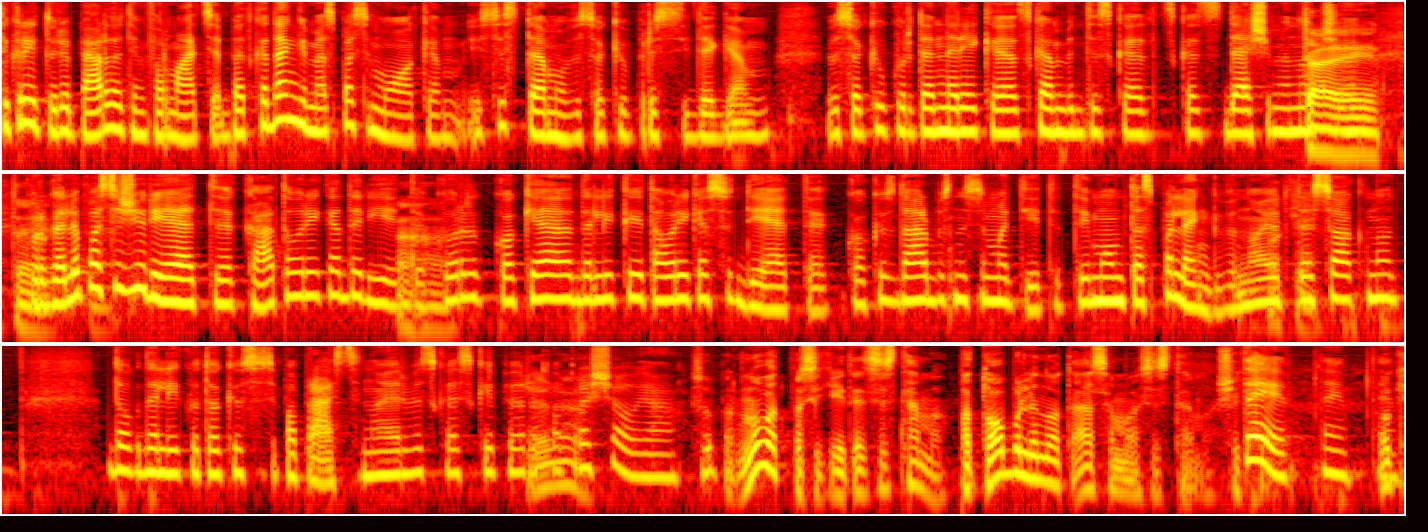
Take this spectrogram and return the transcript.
tikrai turi perduoti informaciją, bet kadangi mes pasimokėm, į sistemų visokių prisidėgiam, visokių, kur ten nereikia skambintis kas, kas 10 minučių, Taip, taip. kur gali pasižiūrėti, ką tau reikia daryti, Aha. Kur kokie dalykai tau reikia sudėti, kokius darbus nusimatyti. Tai mums tas palengvino ir Okay. okay. tiesiog, nu, daug dalykų tokių susipaprastino ir viskas kaip ir Ir- paprasčiau jo. Super. Nu, vat pasikeitė sistema. Patobulinot esamą sistemą. Šiek tiek. Taip, taip. taip. Ok.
